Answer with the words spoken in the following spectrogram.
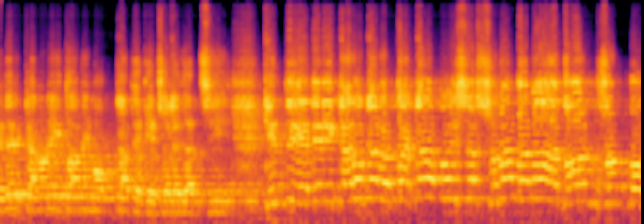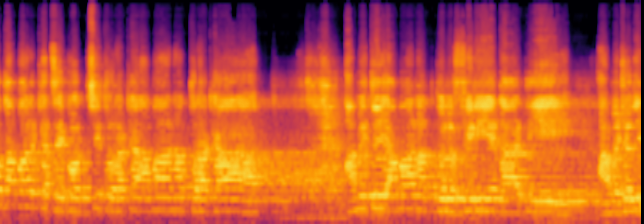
এদের কারণেই তো আমি মক্কা থেকে চলে যাচ্ছি। কিন্তু এদেরই কারও কারও টাকা, পয়সা, সোনা, দানা, ধন সম্পদ আমার কাছে গচ্ছিত রাখা, আমানত রাখা। আমি তো এই আমানতগুলো ফিরিয়ে না দিয়ে আমি যদি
